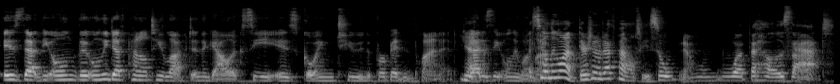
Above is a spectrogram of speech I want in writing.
is that the only the only death penalty left in the galaxy is going to the Forbidden Planet. Yeah. That is the only one. It's the only one. There's no death penalty. So No. what the hell is that?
